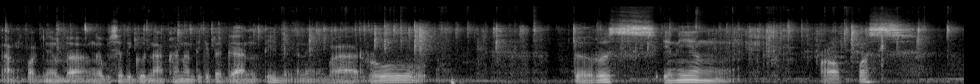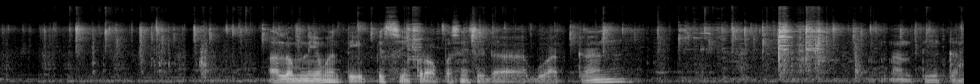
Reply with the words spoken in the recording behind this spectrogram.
tampaknya udah nggak bisa digunakan. Nanti kita ganti dengan yang baru. Terus ini yang kropos aluminium tipis sih kroposnya saya sudah buatkan. Nanti akan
